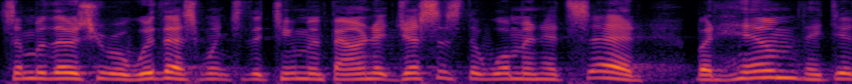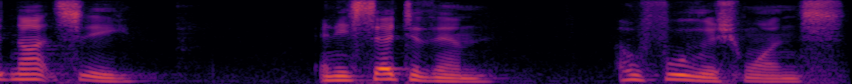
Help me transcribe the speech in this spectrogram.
Some of those who were with us went to the tomb and found it just as the woman had said, but him they did not see. And he said to them, O foolish ones,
